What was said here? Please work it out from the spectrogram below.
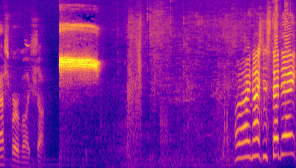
Jasper, my son. All right, nice and steady.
